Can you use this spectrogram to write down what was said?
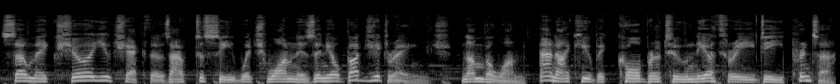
So make sure you check those out to see which one is in your budget range. Number 1. Anycubic Kobra 2 Neo 3D Printer.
